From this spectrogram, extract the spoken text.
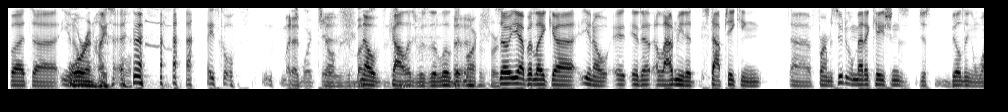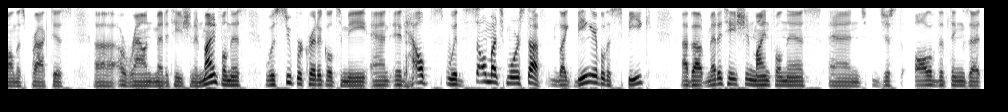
but uh, you know, Or in high school. high school was much That's- more chill. much- no, college was a little bit more. So yeah, but like uh, you know, it, it allowed me to stop taking. Uh, pharmaceutical medications, just building a wellness practice uh, around meditation and mindfulness was super critical to me. And it helps with so much more stuff, like being able to speak about meditation, mindfulness, and just all of the things that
